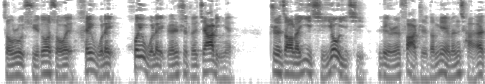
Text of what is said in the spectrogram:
走入许多所谓黑五类、灰五类人士的家里面，制造了一起又一起令人发指的灭门惨案。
